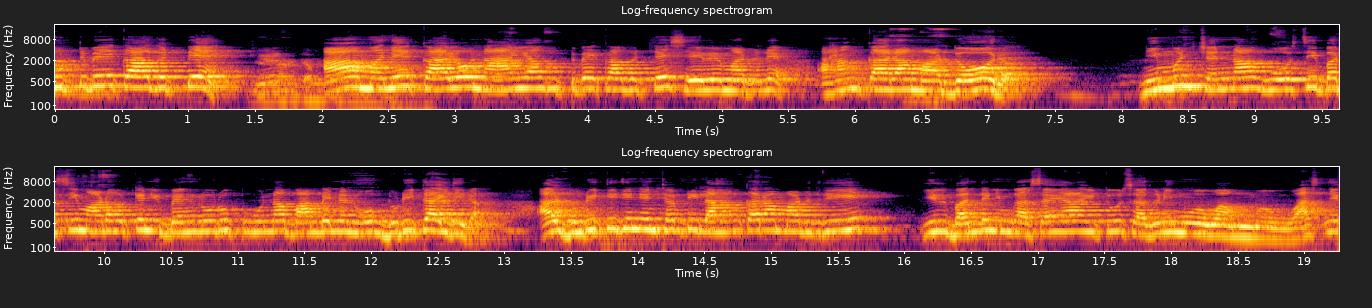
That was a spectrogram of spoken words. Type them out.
ಹುಟ್ಟಬೇಕಾಗತ್ತೆ ಆ ಮನೆ ಕಾಯೋ ನಾಯಾಗಿ ಹುಟ್ಟಬೇಕಾಗತ್ತೆ ಸೇವೆ ಮಾಡಲೆ ಅಹಂಕಾರ ಮಾಡ್ದೋರು. ನಿಮ್ಮನ್ನು ಚೆನ್ನಾಗಿ ಓಸಿ ಬರ್ಸಿ ಮಾಡೋಕ್ಕೆ ನೀವು ಬೆಂಗಳೂರು ಪೂನಾ ಬಾಂಬೆನಲ್ಲಿ ಹೋಗಿ ದುಡಿತಾ ಇದ್ದೀರಾ? ಅಲ್ಲಿ ದುಡಿತಿದ್ದೀನಿ ಅಂತ ಹೇಳ್ಬಿಟ್ಟು ಇಲ್ಲಿ ಅಹಂಕಾರ ಮಾಡಿದ್ರಿ? ಇಲ್ಲಿ ಬಂದೆ ನಿಮ್ಗೆ ಅಸಹ್ಯ ಆಯಿತು, ಸಗಣಿ ವಾಸನೆ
